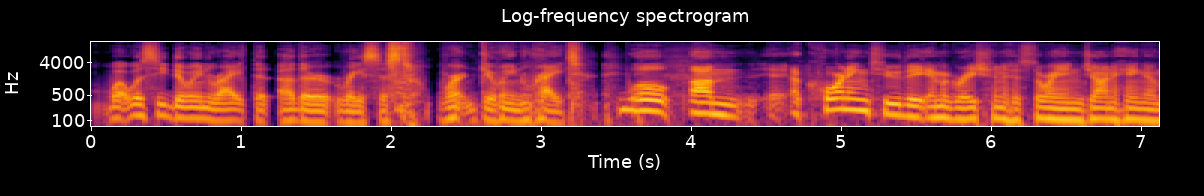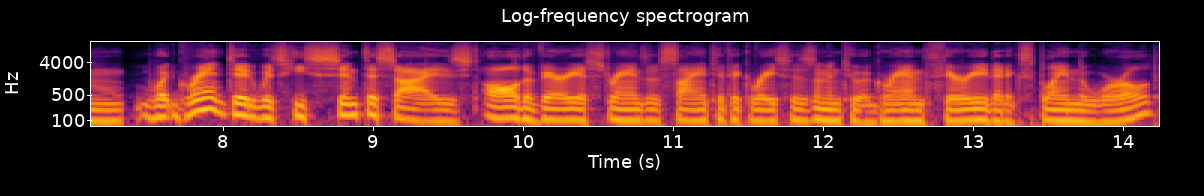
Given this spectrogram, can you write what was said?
What was he doing right that other racists weren't doing right? Well, um, according to the immigration historian John Higham, what Grant did was he synthesized all the various strands of scientific racism into a grand theory that explained the world.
